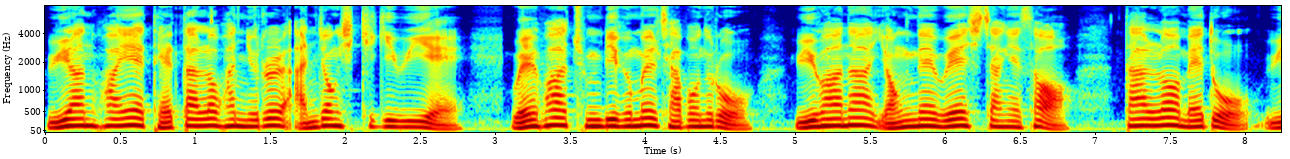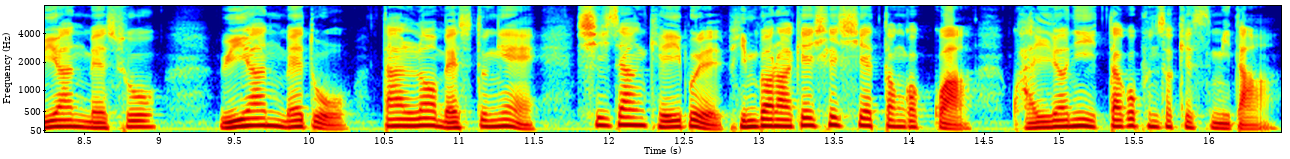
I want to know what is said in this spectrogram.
위안화의 대달러 환율을 안정시키기 위해 외화 준비금을 자본으로 위화나 영내외 시장에서 달러 매도, 위안 매수, 위안 매도, 달러 매수 등의 시장 개입을 빈번하게 실시했던 것과 관련이 있다고 분석했습니다.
